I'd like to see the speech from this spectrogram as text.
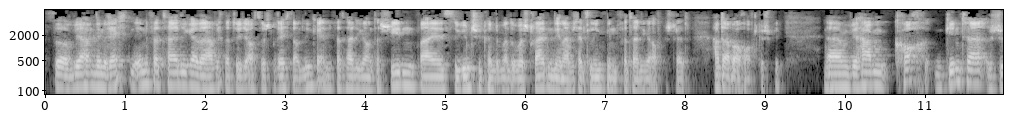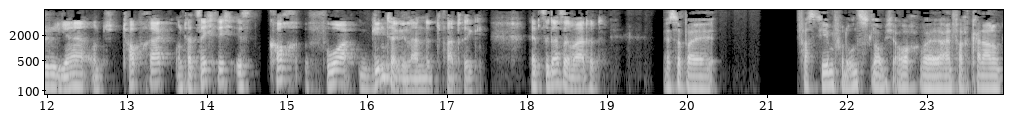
So, wir haben den rechten Innenverteidiger, da habe ich natürlich auch zwischen rechter und linker Innenverteidiger unterschieden. Bei Sivünci könnte man darüber streiten, den habe ich als linken Innenverteidiger aufgestellt. Hat er aber auch oft gespielt. Mhm. Ähm, wir haben Koch, Ginter, Julien und Toprak und tatsächlich ist Koch vor Ginter gelandet, Patrick. Hättest du das erwartet? Er ist ja bei fast jedem von uns, glaube ich, auch, weil einfach, keine Ahnung.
